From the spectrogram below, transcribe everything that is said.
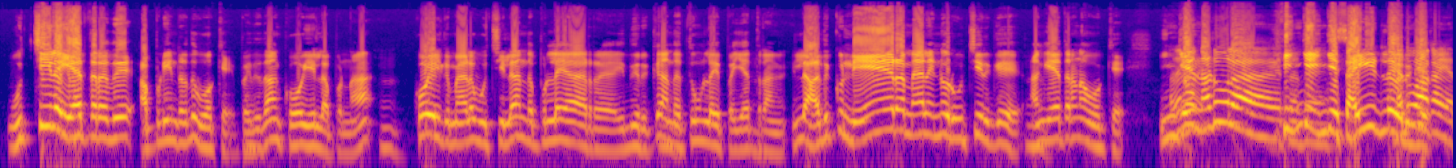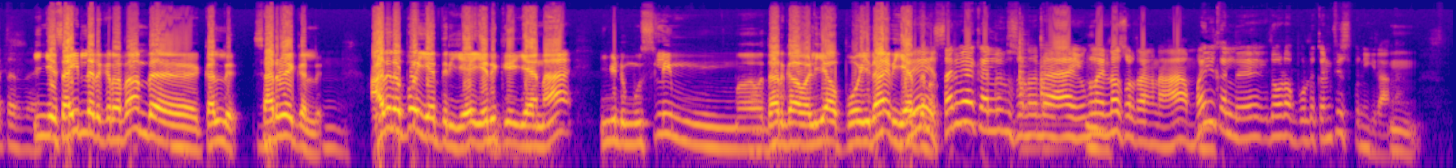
உச்சியில ஏத்துறது அப்படின்றது ஓகே. இப்ப இதுதான் கோயில் அப்படின்னா. கோயிலுக்கு மேல உச்சியில அந்த பிள்ளையார் இது இருக்கு அந்த தூண்ல இப்ப ஏத்துறாங்க. இல்ல அதுக்கும் நேர மேல இன்னொரு உச்சி இருக்கு. அங்க ஏத்துறனா ஓகே. இங்க நடுவுல இங்க இங்க சைடுல இருக்கு. இங்க சைடுல இருக்கிறதா அந்த கல்லு சர்வே கல்லு. அதுல போய் ஏத்துறியே எதுக்கு? ஏன்னா இங்கிட்டு முஸ்லிம் தர்கா வழியா போய் தான் இது ஏத்தணும். சர்வே கல்லுன்னு சொன்னதுமே இவங்க என்ன சொல்றாங்கன்னா மயில் கல்லு இதோட போட்டு கன்ஃபியூஸ் பண்ணிக்கிறாங்க.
